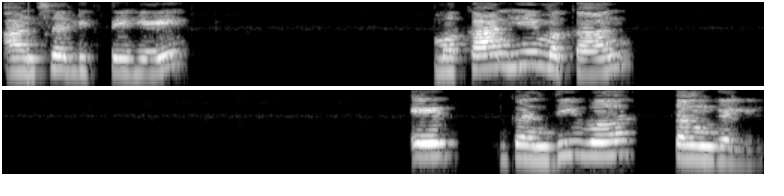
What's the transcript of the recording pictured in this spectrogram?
आंसर लिखते हैं, मकान ही मकान, एक गंदी व तंगली।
